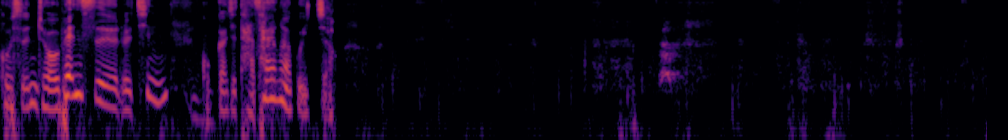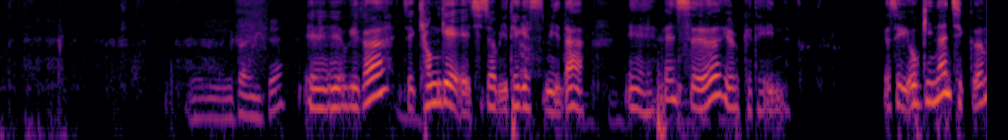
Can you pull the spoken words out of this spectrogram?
곳은 저 펜스를 친 곳까지 다 사용하고 있죠. 여기가 이제 예, 여기가 이제 경계 지점이 되겠습니다. 예, 펜스 이렇게 돼 있는. 그래서 여기는 지금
